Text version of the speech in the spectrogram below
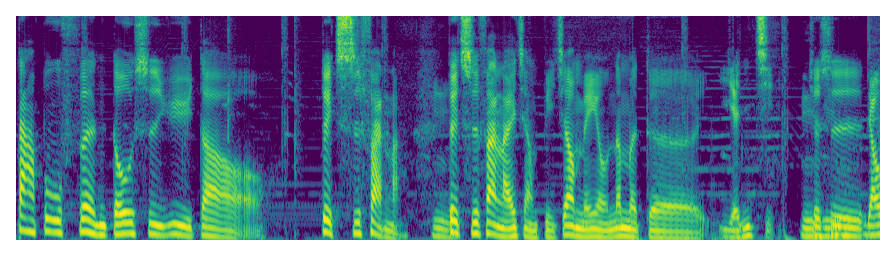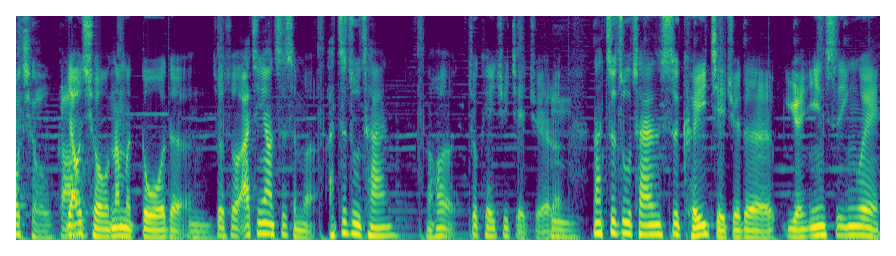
大部分都是遇到对吃饭啦，嗯。对吃饭来讲比较没有那么的严谨，嗯就是要求高，要求那么多的，嗯。就说啊，今天要吃什么？啊，自助餐，然后就可以去解决了。嗯。那自助餐是可以解决的原因，是因为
